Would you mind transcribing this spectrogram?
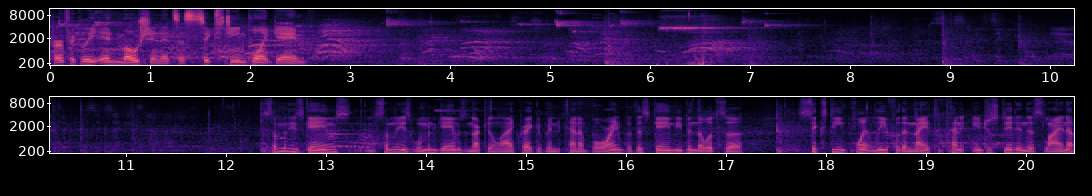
Perfectly in motion. It's a 16 point game. Some of these games, some of these women games, I'm not going to lie, Craig, have been kind of boring. But this game, even though it's a 16 point lead for the Knights, I'm kind of interested in this lineup.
